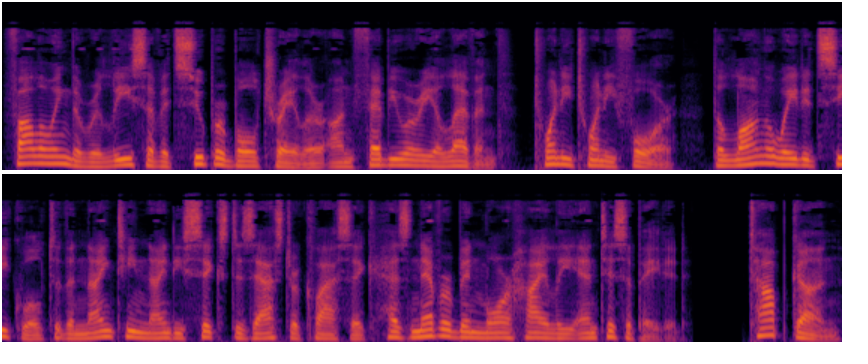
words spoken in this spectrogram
Following the release of its Super Bowl trailer on February 11, 2024, the long-awaited sequel to the 1996 disaster classic has never been more highly anticipated. Top Gun,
